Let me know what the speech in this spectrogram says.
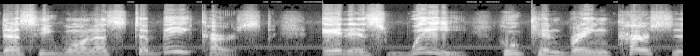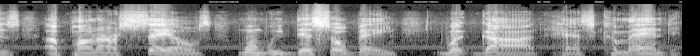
does he want us to be cursed. It is we who can bring curses upon ourselves when we disobey what God has commanded.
